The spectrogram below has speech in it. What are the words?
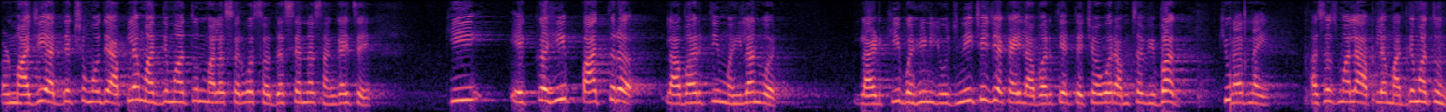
पण माजी अध्यक्ष महोदय आपल्या माध्यमातून मला सर्व सदस्यांना सांगायचंय की एकही पात्र लाभार्थी महिलांवर लाडकी बहीण योजनेचे जे काही लाभार्थी आहेत त्याच्यावर आमचा विभाग होणार नाही असंच मला आपल्या माध्यमातून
